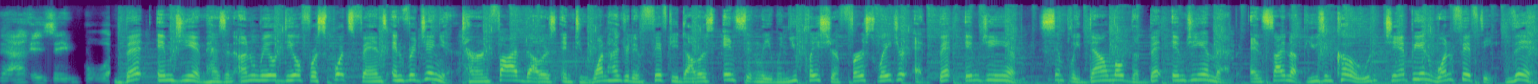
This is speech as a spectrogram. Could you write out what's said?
that is a blow. BetMGM has an unreal deal for sports fans in Virginia. Turn $5 into $150 instantly when you place your first wager at BetMGM. Simply download the BetMGM app and sign up using code Champion150. Then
